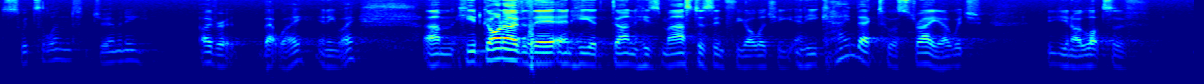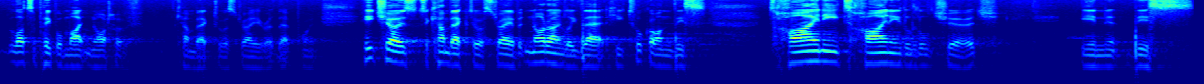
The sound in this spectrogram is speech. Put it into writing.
Switzerland, Germany, over it that way anyway. Um, he had gone over there and he had done his master's in theology, and he came back to Australia, which, you know, lots of, lots of people might not have come back to Australia at that point. He chose to come back to Australia, but not only that, he took on this tiny, tiny little church in this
